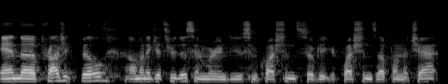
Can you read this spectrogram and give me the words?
And the project build, I'm going to get through this and we're going to do some questions. So get your questions up on the chat.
